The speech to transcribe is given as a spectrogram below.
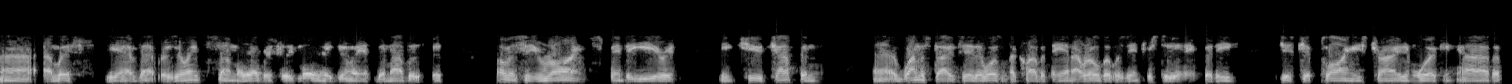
uh, unless you have that resilience. Some are obviously more resilient than others, but obviously Ryan spent a year in, in Q Cup and uh, at one stage there, there wasn't a club in the NRL that was interested in him, but he just kept plying his trade and working hard. And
